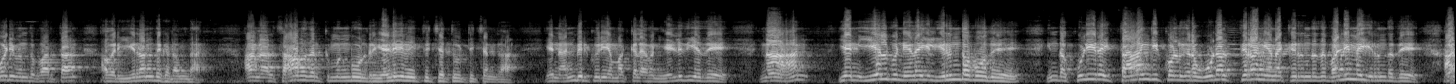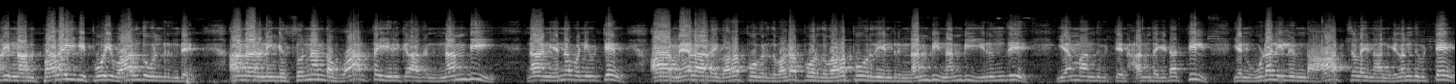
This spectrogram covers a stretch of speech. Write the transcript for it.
ஓடி வந்து பார்த்தான். அவர் இறந்து கிடந்தார். ஆனால் சாவதற்கு முன்பு ஒன்று எழுதி வைத்து செத்து விட்டு சென்றான். என் அன்பிற்குரிய மக்கள் அவன் எழுதியது நான் என் இயல்பு நிலையில் இருந்தபோது இந்த குளிரை தாங்கிக் கொள்கிற உடல் திறன் எனக்கு இருந்தது வலிமை இருந்தது. அதில் நான் பழகி போய் வாழ்ந்து கொண்டிருந்தேன். ஆனால் நீங்கள் சொன்ன அந்த வார்த்தை இருக்கிற அதை நம்பி நான் என்ன பண்ணிவிட்டேன்? ஆ மேலாடை வரப்போகிறது வரப்போகிறது வரப்போகிறது என்று நம்பி நம்பி இருந்து ஏமாந்து விட்டேன். அந்த இடத்தில் என் உடலில் இருந்த ஆற்றலை நான் இழந்து விட்டேன்.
